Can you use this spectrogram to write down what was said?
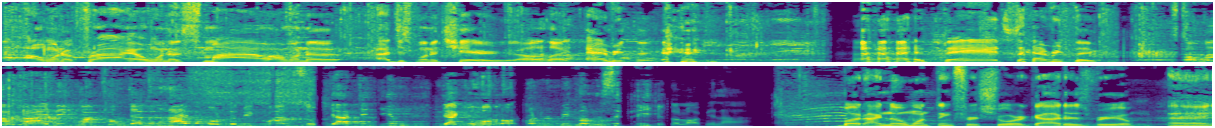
I want to cry. I want to smile. I want to, I just want to cheer, you know, like everything. Dance, everything. พอมาค่ายนี้ความกุ้มใจมันหายไปหมดเลยมีความสุขอยากจะยิ้มอยากจะหัวเราะมันมีความรู้สึกดีอยู่ตลอดเวลา But I know one thing for sure God is real. And,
